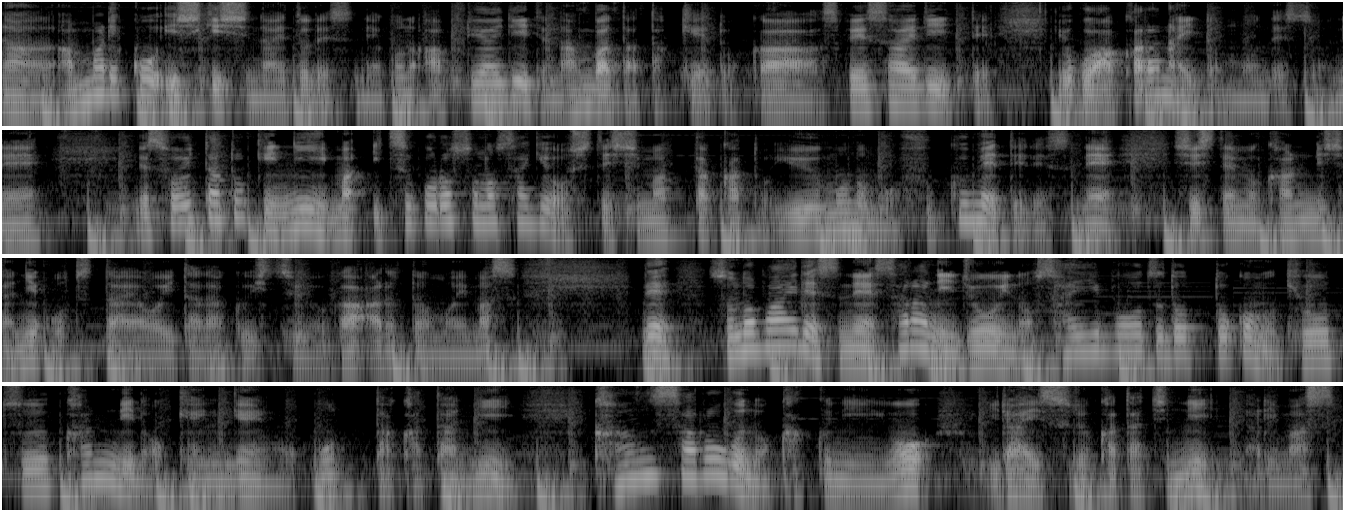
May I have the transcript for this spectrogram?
あんまりこう意識しないとですね、このアプリ ID って何番だったっけとか、スペース ID ってよくわからないと思うんですよね。で、そういった時に、まあ、いつ頃その作業をしてしまったかというものも含めてですね、システム管理者にお伝えをいただく必要があると思います。で、その場合ですね、さらに上位のサイボーズ .com 共通管理の権限を持った方に、監査ログの確認を依頼する形になります。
